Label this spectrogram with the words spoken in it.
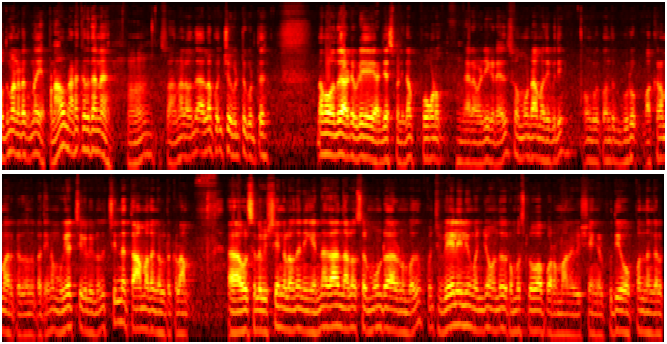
பொதுவாக நடக்கும்னா எப்போனாலும் நடக்கிறது தானே. ஸோ அதனால் வந்து அதெல்லாம் கொஞ்சம் விட்டு கொடுத்து நம்ம வந்து அப்படியே அட்ஜஸ்ட் பண்ணி தான் போகணும். வேறு வழி கிடையாது. ஸோ மூன்றாம் அதிபதி உங்களுக்கு வந்து குரு வக்கரமாக இருக்கிறது வந்து பார்த்திங்கன்னா முயற்சிகளில் வந்து சின்ன தாமதங்கள் இருக்கலாம். ஒரு சில விஷயங்கள் வந்து நீங்கள் என்னதாக இருந்தாலும் சில மூன்று ஆறுனும் போது கொஞ்சம் வேலையிலையும் கொஞ்சம் வந்து ரொம்ப ஸ்லோவாக போகிற மாதிரி விஷயங்கள் புதிய ஒப்பந்தங்கள்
